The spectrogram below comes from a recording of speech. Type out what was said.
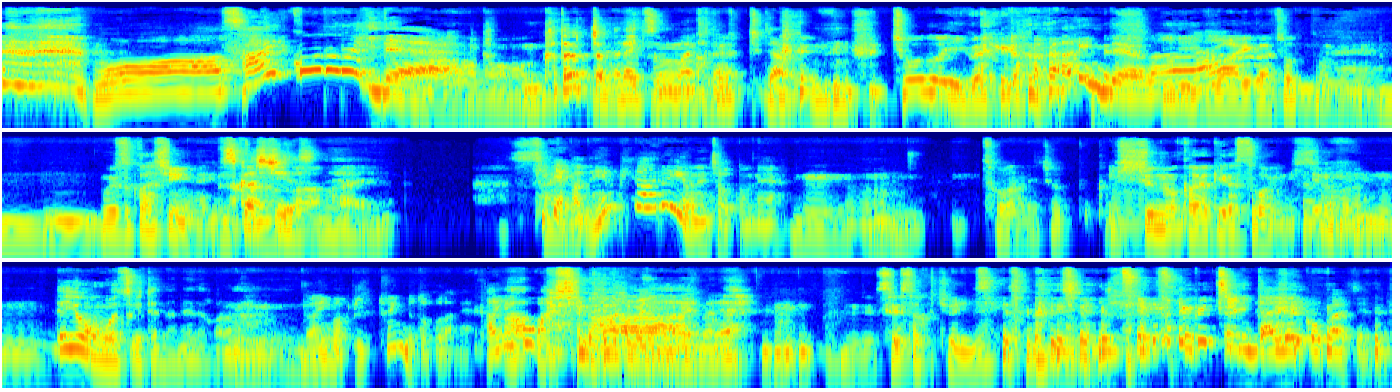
もう、最高だな、ヒデ。偏っちゃうんだね、いつも前にね。じゃ ちょうどいい具合が、いいないんだよ具な。合がちょっとね、難しいね。難しいですね。ヒデやっぱ燃費悪いよね、ちょっとね。う。うんん。そうだね、ちょっと。一瞬の輝きがすごいね、ヒデはうね。ん。で、今思いついてんだね、だから。今、ビットインのとこだね。タイヤ交換してるのが多分ああ、今ね。制作中にね。制作中に、制作中にタイヤ交換してる。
